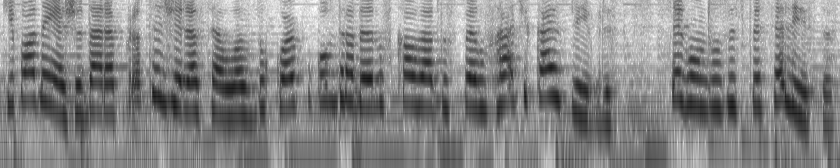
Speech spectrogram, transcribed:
que podem ajudar a proteger as células do corpo contra danos causados pelos radicais livres, segundo os especialistas.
